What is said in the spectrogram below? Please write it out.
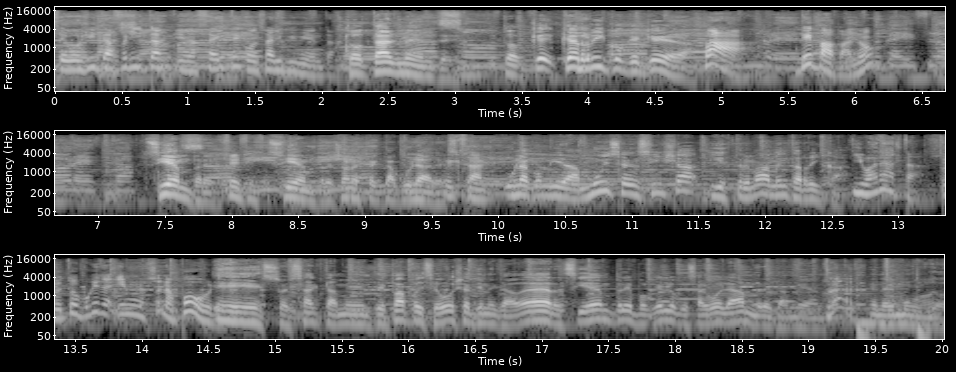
cebollita frita en aceite con sal y pimienta. Totalmente. To- Qué, qué rico que queda. Pa, de papa, ¿no? Siempre. Sí, sí. Siempre. Son espectaculares. Exacto. Una comida muy sencilla y extremadamente rica. Y barata, sobre todo porque era en una zona pobre. Eso, exactamente. Papa y cebolla tiene que haber siempre, porque es lo que salvó el hambre también en el mundo.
